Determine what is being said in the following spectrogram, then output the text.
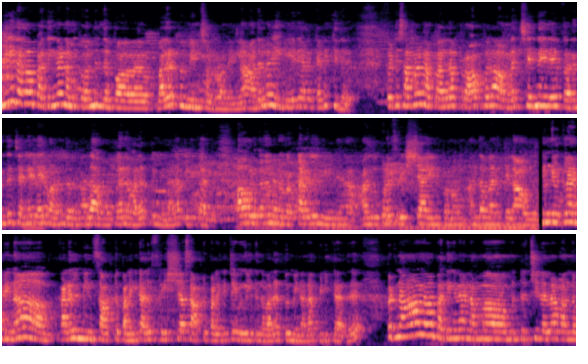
மீனெல்லாம் பார்த்தீங்கன்னா நமக்கு வந்து இந்த ப வளர்ப்பு மீன் சொல்கிறோம் இல்லைங்களா? அதெல்லாம் எங்கள் ஏரியாவில் கிடைக்குது. பட் சஹான் அப்பாலாம் ப்ராப்பராக அவங்கள சென்னையிலே பிறந்து சென்னையிலே வளர்ந்ததுனால அவங்களுக்குலாம் அந்த வளர்ப்பு மீனெல்லாம் பிடிக்காது. அவங்களுக்கு வந்து இந்த நம்ம கடல் மீன் அது கூட ஃப்ரெஷ்ஷாக இருக்கணும் அந்த மாதிரிக்கெல்லாம் அவங்க இவங்களுக்குலாம் எப்படின்னா கடல் மீன் சாப்பிட்டு பழகிட்டு அது ஃப்ரெஷ்ஷாக சாப்பிட்டு பழகிட்டு இவங்களுக்கு இந்த வளர்ப்பு மீனெல்லாம் பிடிக்காது. பட் நான்லாம் பார்த்தீங்கன்னா நம்ம திருச்சியிலலாம் வந்து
